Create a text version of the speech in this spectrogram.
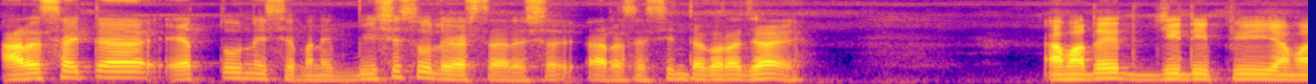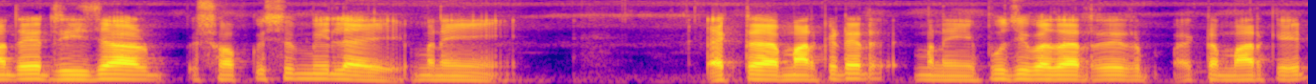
আরএসআইটা এত নিচে মানে বিশে চলে আসছে আরএসআই আরএসআই চিন্তা করা যায়? আমাদের জিডিপি আমাদের রিজার্ভ সব কিছু মিলাই মানে একটা মার্কেটের মানে পুঁজিবাজারের একটা মার্কেট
